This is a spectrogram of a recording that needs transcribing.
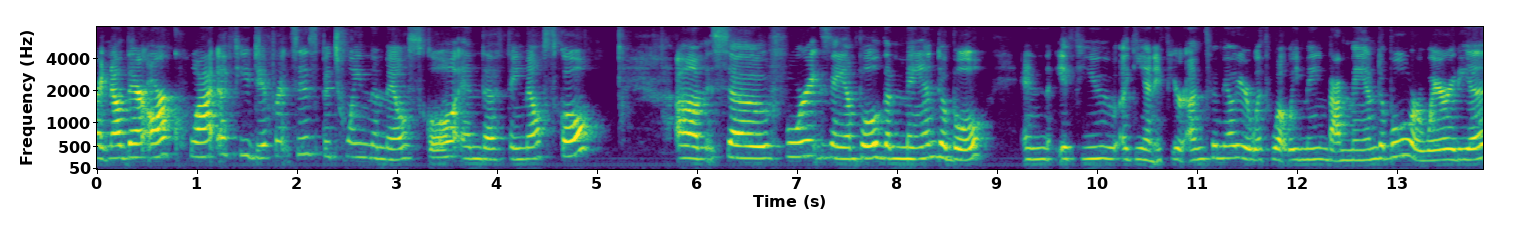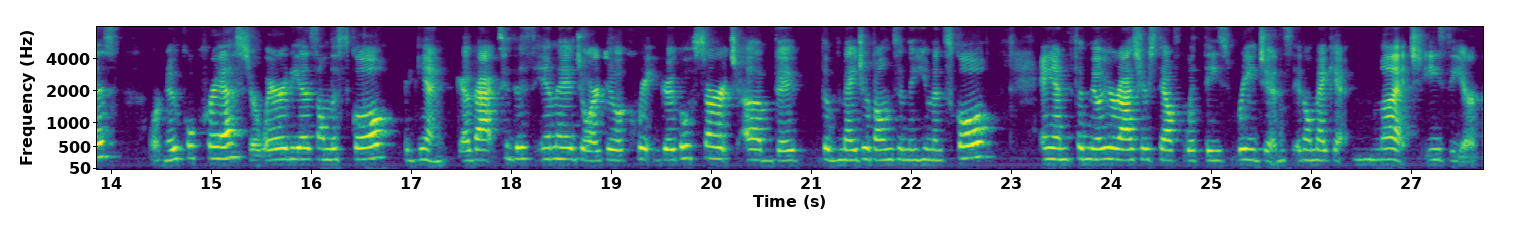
All right, now there are quite a few differences between the male skull and the female skull. Um, so, for example, the mandible And if you, again, if you're unfamiliar with what we mean by mandible or where it is, or nuchal crest, or where it is on the skull, again, go back to this image or do a quick Google search of the, the major bones in the human skull and familiarize yourself with these regions. It'll make it much easier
